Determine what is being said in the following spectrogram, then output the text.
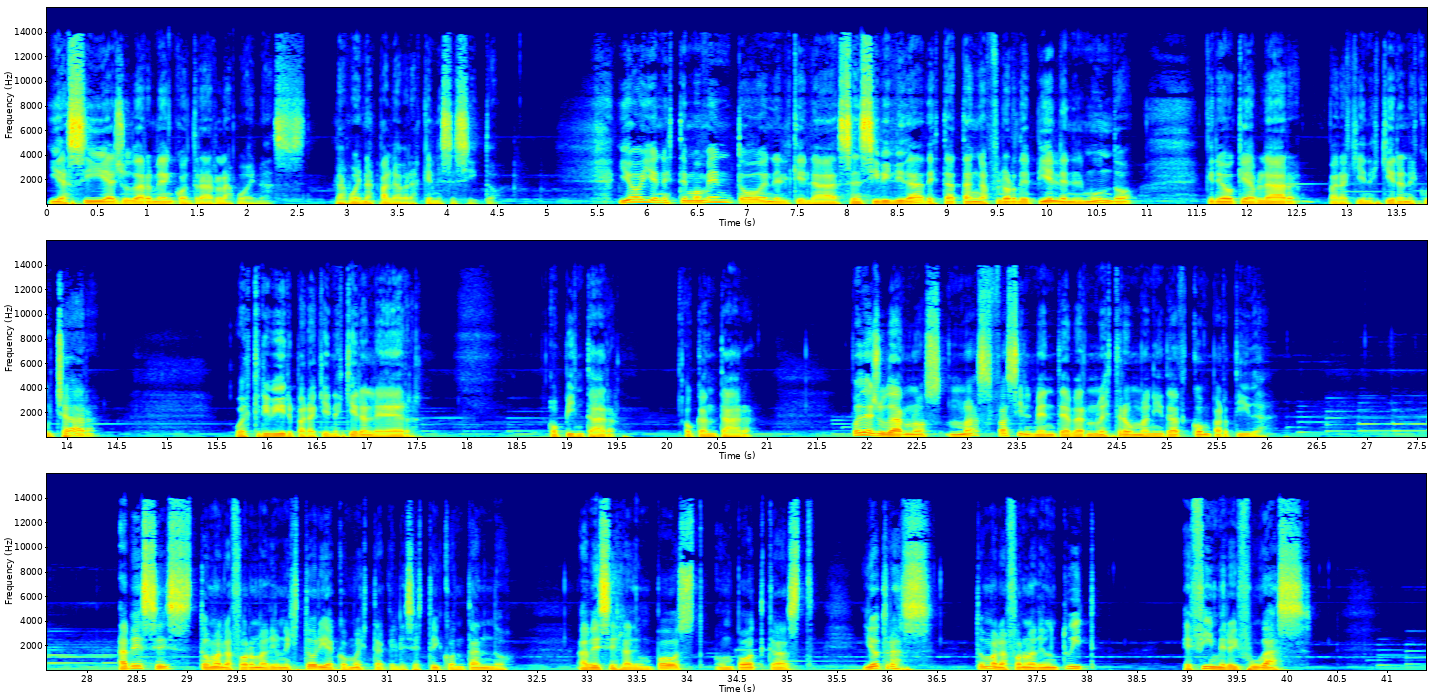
y así ayudarme a encontrar las buenas, las buenas palabras que necesito. Y hoy en este momento en el que la sensibilidad está tan a flor de piel en el mundo, creo que hablar para quienes quieran escuchar, o escribir para quienes quieran leer, o pintar, o cantar, puede ayudarnos más fácilmente a ver nuestra humanidad compartida. A veces toma la forma de una historia como esta que les estoy contando, a veces la de un post, un podcast, y otras toma la forma de un tweet efímero y fugaz.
